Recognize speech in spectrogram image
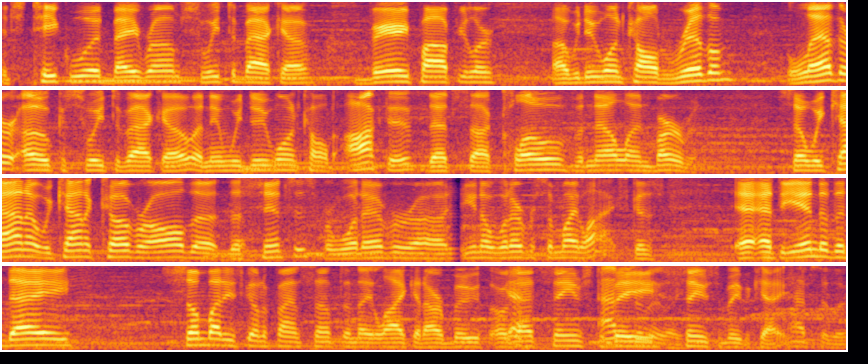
it's teak wood bay rum sweet tobacco very popular uh, we do one called rhythm leather oak sweet tobacco and then we do one called octave that's uh, clove vanilla and bourbon so we kind of we kind of cover all the the senses for whatever uh, you know whatever somebody likes because at the end of the day somebody's going to find something they like at our booth or Yeah, that seems to absolutely. be seems to be the case Absolutely.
